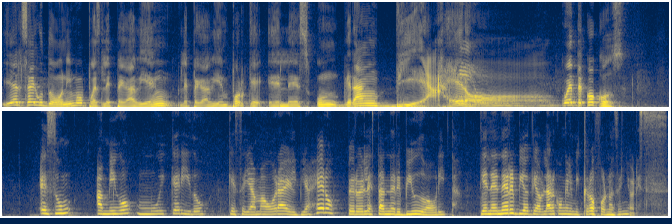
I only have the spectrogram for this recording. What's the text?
Y el seudónimo pues le pega bien, le pega bien porque él es un gran viajero. Cuete Cocos. Es un amigo muy querido que se llama ahora El Viajero, pero él está nerviudo ahorita. Tiene nervios de hablar con el micrófono, señores.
